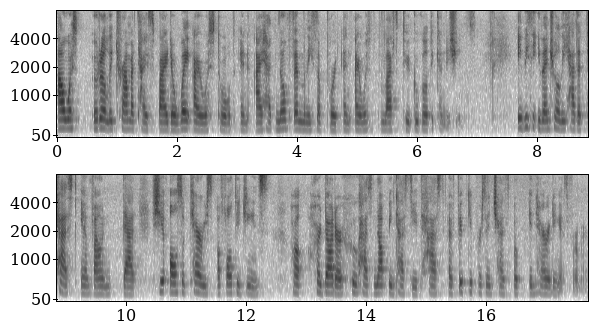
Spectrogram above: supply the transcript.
I was utterly traumatized by the way I was told, and I had no family support, and I was left to Google the conditions. ABC eventually had a test and found that she also carries a faulty genes. Her, her daughter, who has not been tested, has a 50% chance of inheriting it from her.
